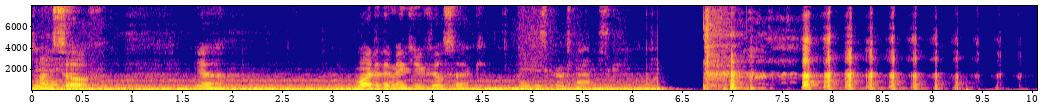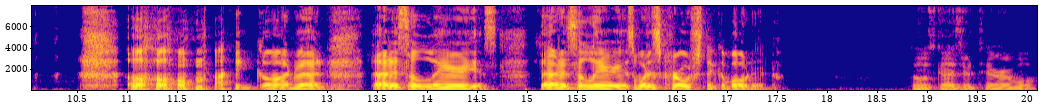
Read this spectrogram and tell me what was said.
myself. Yeah. Why do they make you feel sick? They're just grotesque. Oh my god, man. That is hilarious. That is hilarious. What does Croach think about it? Those guys are terrible.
